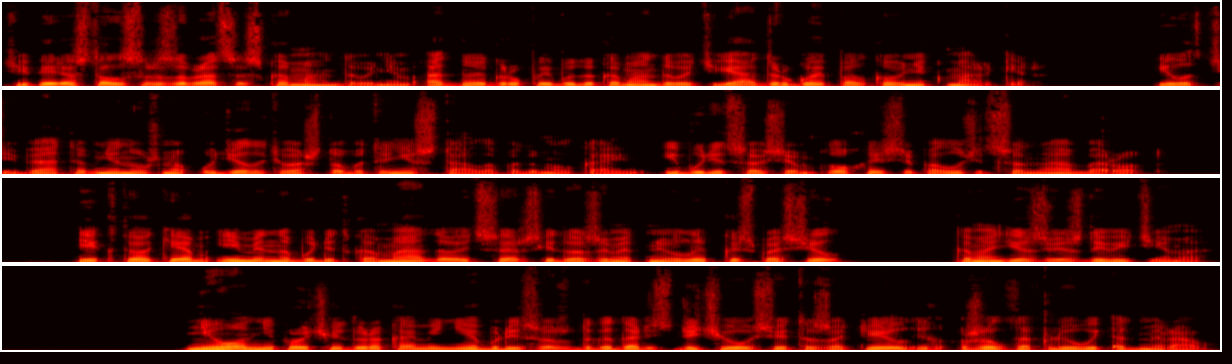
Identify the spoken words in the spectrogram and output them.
Теперь осталось разобраться с командованием. Одной группой буду командовать я, другой полковник Маркер. И вот тебя-то мне нужно уделать во что бы то ни стало, подумал Каин, и будет совсем плохо, если получится наоборот. И кто кем именно будет командовать, сэр, с едва заметной улыбкой спросил командир звезды Витима. Ни он, ни прочие дураками не были, и сразу догадались, для чего все это затеял их желтоклювый адмирал.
